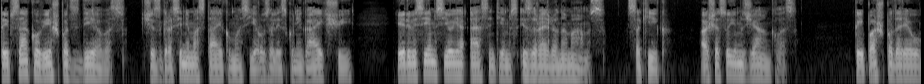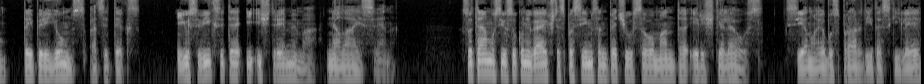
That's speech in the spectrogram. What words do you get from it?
Taip sako viešpats Dievas, šis grasinimas taikomas Jeruzalės kunigaikščiui ir visiems joje esantiems Izraelio namams. Sakyk, aš esu jums ženklas kaip aš padariau, taip ir jums atsitiks. Jūs vyksite į ištrėmimą, nelaisvėn. Sutemus jūsų kunigaikštis pasiims ant pečių savo mantą ir iškeliaus. Sienoje bus praardyta skylė,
